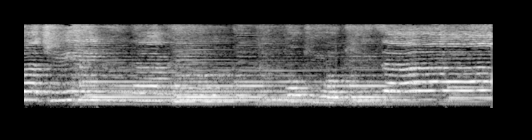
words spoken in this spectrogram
待ちくなく時を刻む。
